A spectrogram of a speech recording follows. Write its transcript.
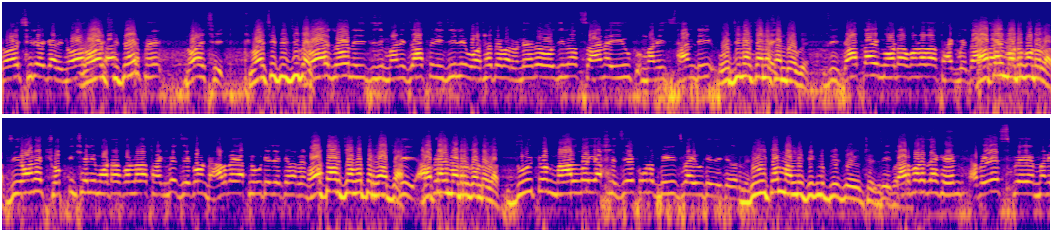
নয় সিটের গাড়ি নয় নয় সিট নয় সিট নয় সিট ইজি বাইক নয় জন মানে যাত্রী ইজিলি বসাতে পারবেন। এটা অরিজিনাল চায়না ইউ মানে সানডি অরিজিনাল চায়না সানডে হবে। জি দাতাই মোটর কন্ট্রোলার থাকবে। ঢাকায় মোটর কন্ট্রোলার জি অনেক শক্তিশালী মোটর কন্ট্রোলার থাকবে। যে কোনো ঢাল ভাই আপনি উঠে যেতে পারবেন। অটোর জগতের রাজা আপনি- মোটর কন্ট্রোলার দুই টন মাল লই আপনি যে কোনো ব্রিজ ভাই উঠে যেতে পারবেন। দুই টন মারলে যে কোনো ব্রিজ বেয়ে উঠে যেতে পারে তারপরে দেখেন আপনি এস মানে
